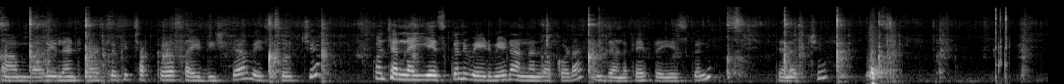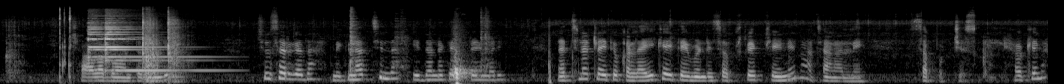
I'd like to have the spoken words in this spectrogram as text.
సాంబారు ఇలాంటి వాటిలోకి చక్కగా సైడ్ డిష్గా వేసుకోవచ్చు. కొంచెం నెయ్యి వేసుకొని వేడి వేడి అన్నంలో కూడా ఈ దొండకాయ ఫ్రై వేసుకొని తినచ్చు. చాలా బాగుంటుందండి. చూసారు కదా మీకు నచ్చిందా ఈ దొండకాయ ఫ్రై మరి? నచ్చినట్లయితే ఒక లైక్ అయితే ఇవ్వండి సబ్స్క్రైబ్ చేయండి నా ఛానల్ని సపోర్ట్ చేసుకోండి. ఓకేనా?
